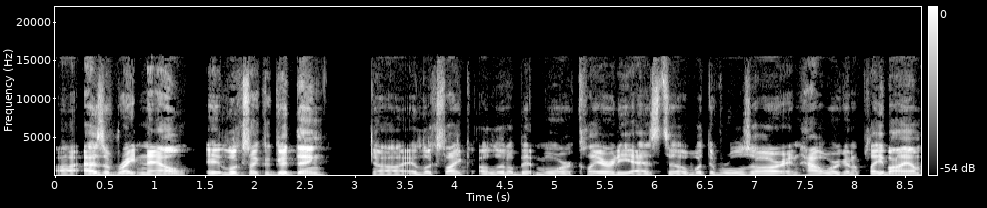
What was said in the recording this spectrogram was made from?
Uh, as of right now, it looks like a good thing. Uh, it looks like a little bit more clarity as to what the rules are and how we're going to play by them.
